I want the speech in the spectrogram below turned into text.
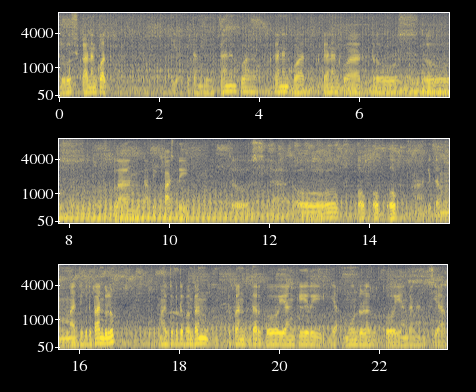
lurus kanan kuat. Ya kita ambil kanan kuat kanan kuat kanan kuat terus terus pelan tapi pasti. Terus ya op op op op. Nah kita maju ke depan dulu. Maju ke depan depan depan bentar goyang kiri. Ya mundur lagi goyang kanan. Siap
